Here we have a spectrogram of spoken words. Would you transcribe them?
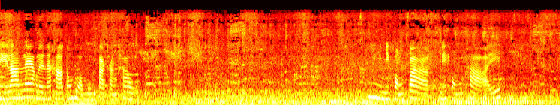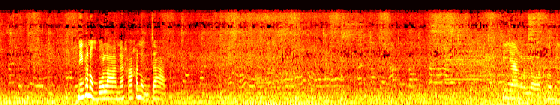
นี่ร้านแรกเลยนะคะ ตรงหัวมุมปากทางเข้า มีของฝากมีของขาย นี่ขนมโบราณนะคะ ขนมจากที่ย่างร้อนๆก็มี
